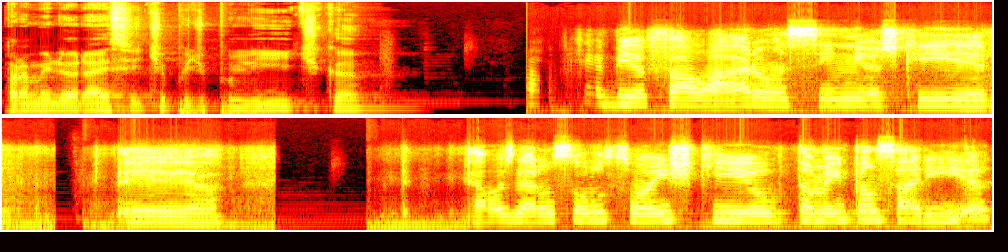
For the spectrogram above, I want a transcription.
para melhorar esse tipo de política. Que a Bia falaram, assim, acho que é, elas deram soluções que eu também pensaria.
